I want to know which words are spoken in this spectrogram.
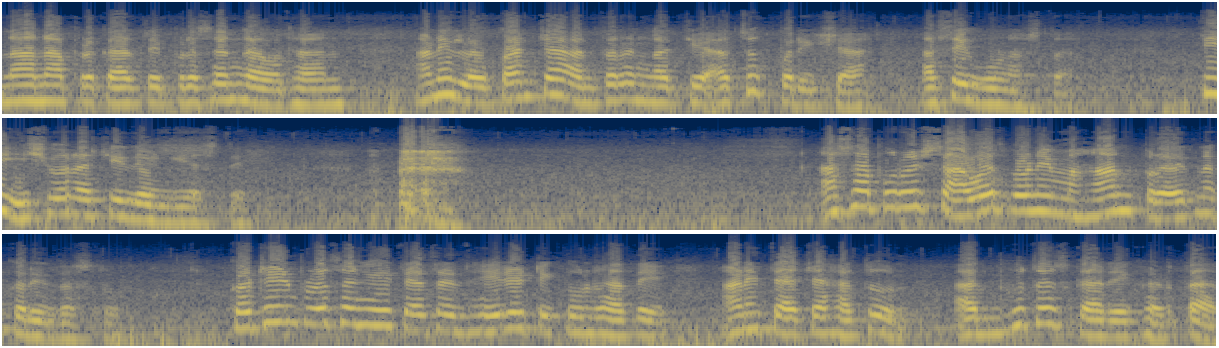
नाना प्रकारचे प्रसंगावधान आणि लोकांच्या अंतरंगाची अचूक परीक्षा असे गुण असतात. ती ईश्वराची देणगी असते. असा पुरुष सावधपणे महान प्रयत्न करीत असतो. कठीण प्रसंगी त्याचे धैर्य टिकून राहते आणि त्याच्या हातून अद्भुतच कार्य घडतात.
